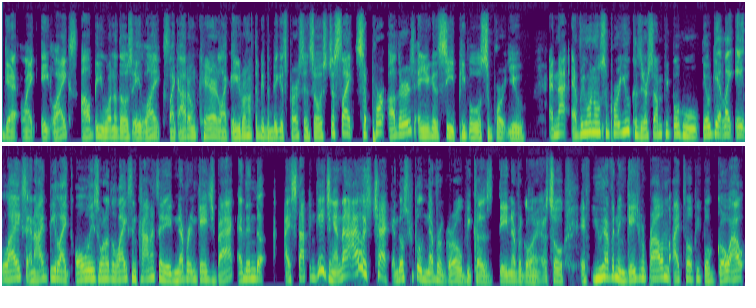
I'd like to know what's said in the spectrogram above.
get like eight likes. I'll be one of those eight likes. Like I don't care. Like you don't have to be the biggest person. So it's just like support others and you're going to see people will support you. And not everyone will support you because there's some people who they'll get like eight likes and i'd be like always one of the likes and comments and they'd never engage back. And then the, i stopped engaging and then i always check and those people never grow because they never go in. So if you have an engagement problem i tell people go out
